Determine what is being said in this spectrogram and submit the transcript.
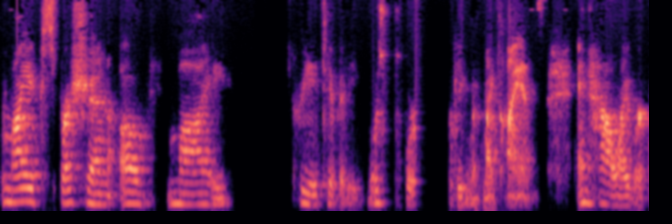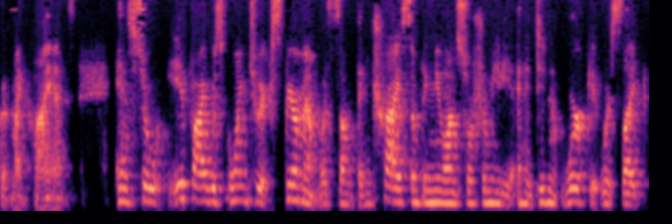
my expression of my creativity was working with my clients and how I work with my clients. And so if I was going to experiment with something, try something new on social media and it didn't work, it was like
